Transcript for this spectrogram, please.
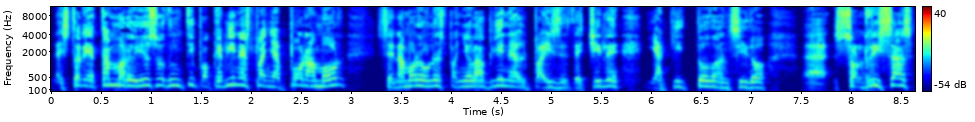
la historia tan maravillosa de un tipo que viene a España por amor, se enamora de una española, viene al país desde Chile y aquí todo han sido eh, sonrisas,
